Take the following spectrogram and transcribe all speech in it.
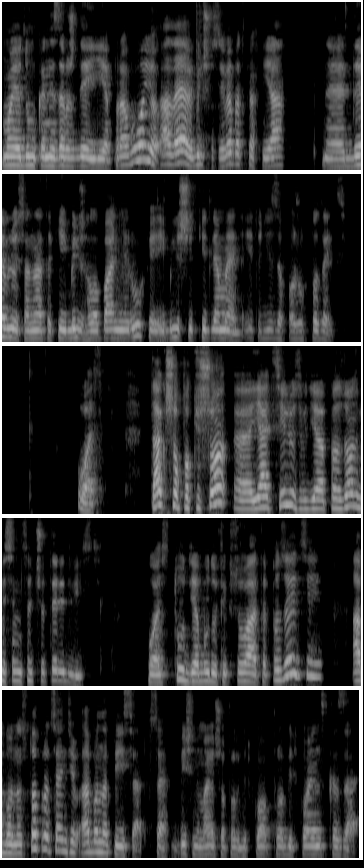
Моя думка не завжди є правою, але в більшості випадках я е, дивлюся на такі більш глобальні рухи і більш чіткі для мене. І тоді заходжу в позиції. Ось. Так що поки що е, я цілюсь в діапазон 84200. Ось тут я буду фіксувати позиції або на 100%, або на 50%. Все, більше немає що про біткоін, про біткоін сказати.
